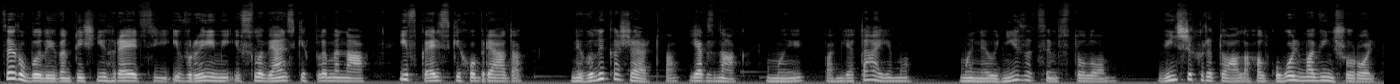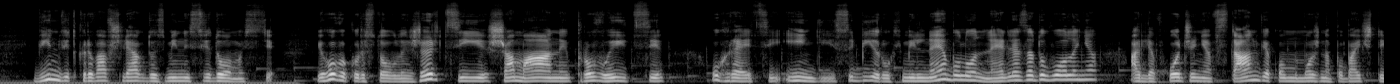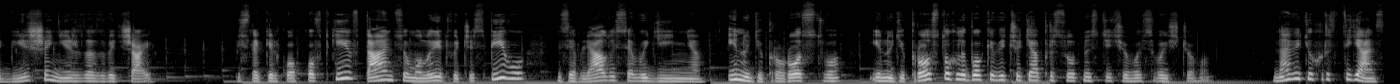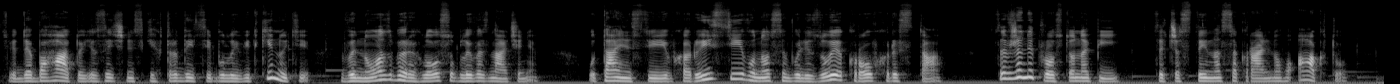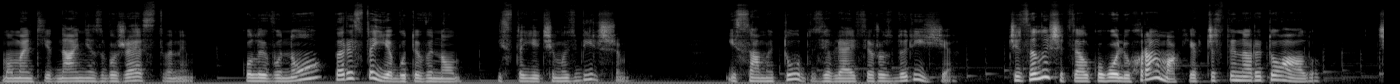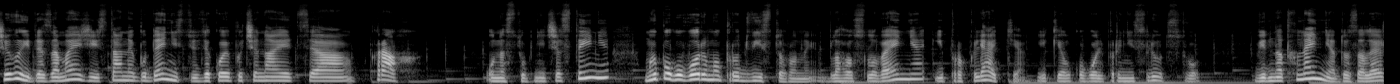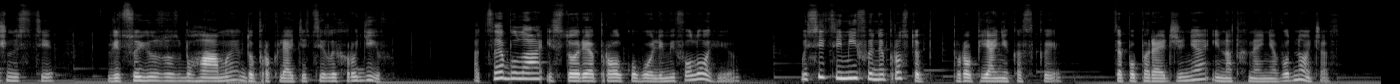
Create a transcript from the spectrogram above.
Це робили і в античній Греції, і в Римі, і в слов'янських племенах, і в кельтських обрядах. Невелика жертва, як знак, ми пам'ятаємо, ми не одні за цим столом. В інших ритуалах алкоголь мав іншу роль. Він відкривав шлях до зміни свідомості. Його використовували жерці, шамани, провидці. У Греції, Індії, Сибіру хмільне було не для задоволення, а для входження в стан, в якому можна побачити більше, ніж зазвичай. Після кількох ковтків, танцю, молитви чи співу з'являлося видіння, іноді пророцтво, іноді просто глибоке відчуття присутності чогось вищого. Навіть у християнстві, де багато язичницьких традицій були відкинуті, вино зберегло особливе значення. У таїнстві Євхаристії воно символізує кров Христа. Це вже не просто напій, це частина сакрального акту, момент єднання з Божественним, коли воно перестає бути вином і стає чимось більшим. І саме тут з'являється роздоріжжя. Чи залишиться алкоголь у храмах як частина ритуалу, чи вийде за межі і стане буденністю, з якої починається крах? У наступній частині ми поговоримо про дві сторони благословення і прокляття, які алкоголь приніс людству, від натхнення до залежності, від союзу з богами до прокляття цілих родів. А це була історія про алкоголь і міфологію. Усі ці міфи не просто про п'яні казки, це попередження і натхнення водночас.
